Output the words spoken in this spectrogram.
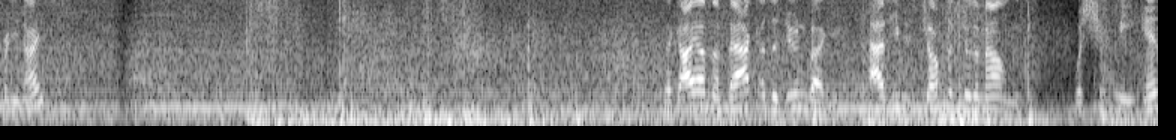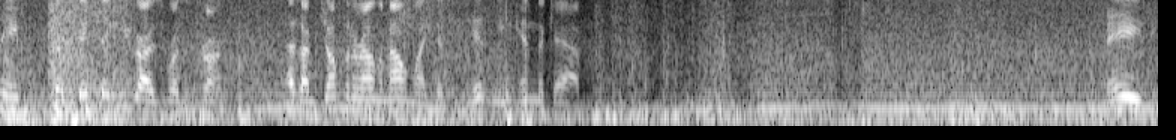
pretty nice. The guy on the back of the dune buggy, as he was jumping through the mountains, was shooting me in a the same thing you guys were the truck. As I'm jumping around the mountain like this, he's hitting me in the cab. Amazing.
